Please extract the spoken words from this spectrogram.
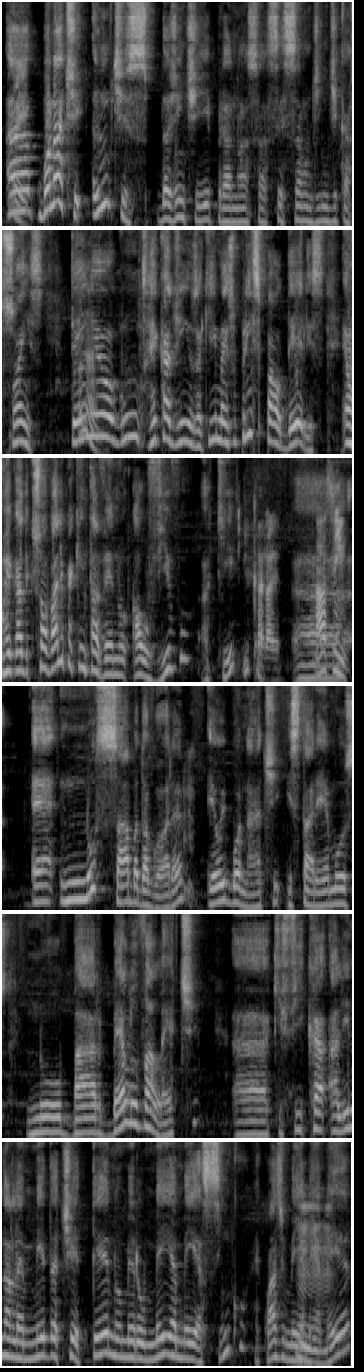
Uh, Bonatti, antes da gente ir para nossa sessão de indicações, Tem ah. alguns recadinhos aqui, mas o principal deles é um recado que só vale para quem tá vendo ao vivo aqui. Ih, caralho. Uh, ah, sim. É, no sábado agora, eu e Bonatti estaremos no bar Belo Valete, uh, que fica ali na Alameda Tietê, número 665, é quase o 666. Hum.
